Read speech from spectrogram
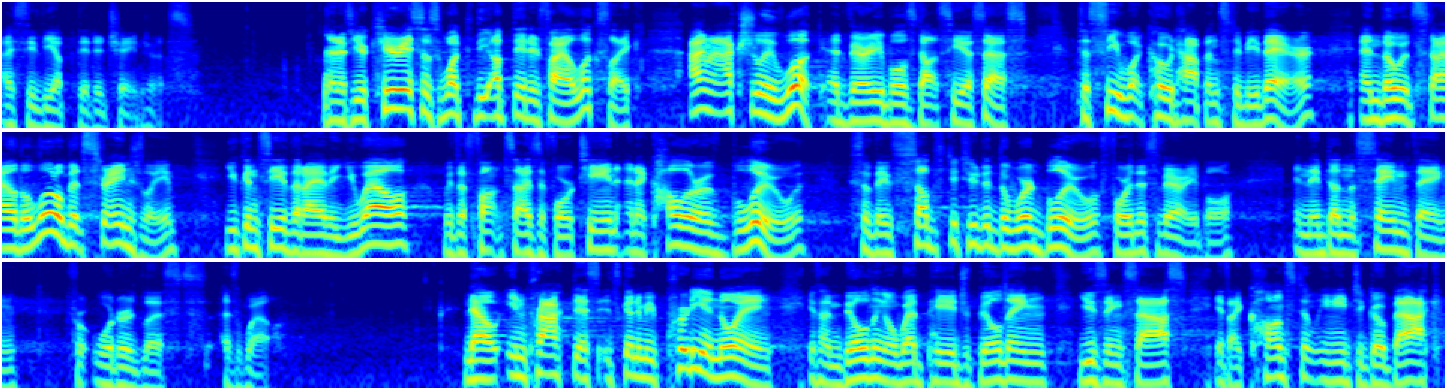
I see the updated changes. And if you're curious as what the updated file looks like, I'm going to actually look at variables.css to see what code happens to be there. And though it's styled a little bit strangely, you can see that I have a UL with a font size of 14 and a color of blue. So they've substituted the word blue for this variable. And they've done the same thing for ordered lists as well. Now, in practice, it's going to be pretty annoying if I'm building a web page, building using Sass, if I constantly need to go back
